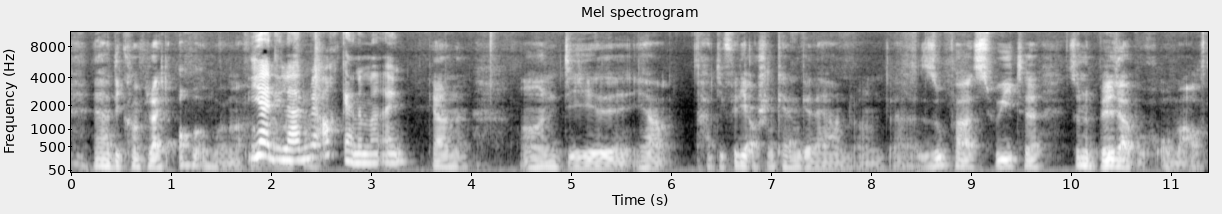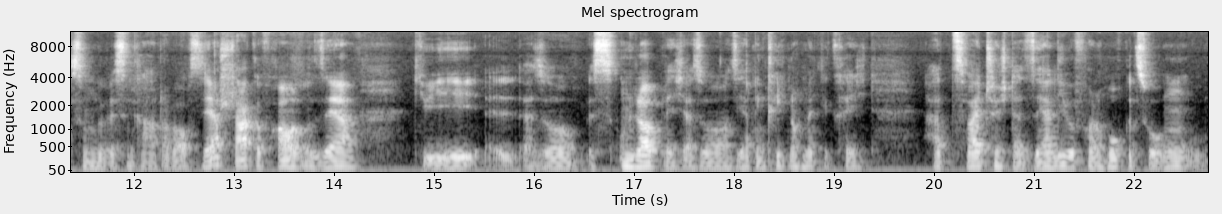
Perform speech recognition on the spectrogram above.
ja, die kommt vielleicht auch irgendwann mal vorbei. Ja, die laden wir auch gerne mal ein. Gerne. Und die, ja, hat die Fili auch schon kennengelernt und äh, super sweete, so eine Bilderbuch-Oma auch zum gewissen Grad, aber auch sehr starke Frau, sehr, die, äh, also ist unglaublich, also sie hat den Krieg noch mitgekriegt, hat zwei Töchter sehr liebevoll hochgezogen,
